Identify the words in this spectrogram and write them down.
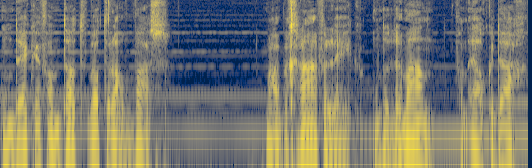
Ontdekken van dat wat er al was, maar begraven leek onder de maan van elke dag.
